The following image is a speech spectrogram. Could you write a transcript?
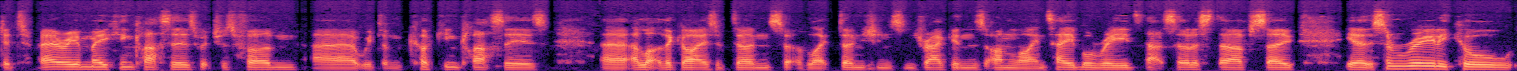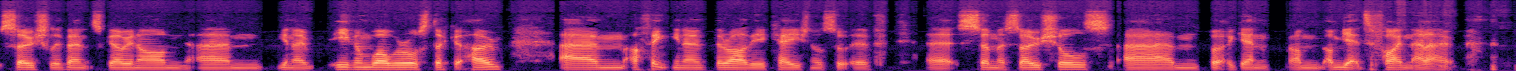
did terrarium making classes, which was fun. Uh, we've done cooking classes. Uh, a lot of the guys have done sort of like Dungeons and Dragons online table reads, that sort of stuff. So you know, there's some really cool social events going on. Um, you know, even while we're all stuck at home. Um, I think you know there are the occasional sort of uh, summer socials, um, but again, I'm I'm yet to find that out.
